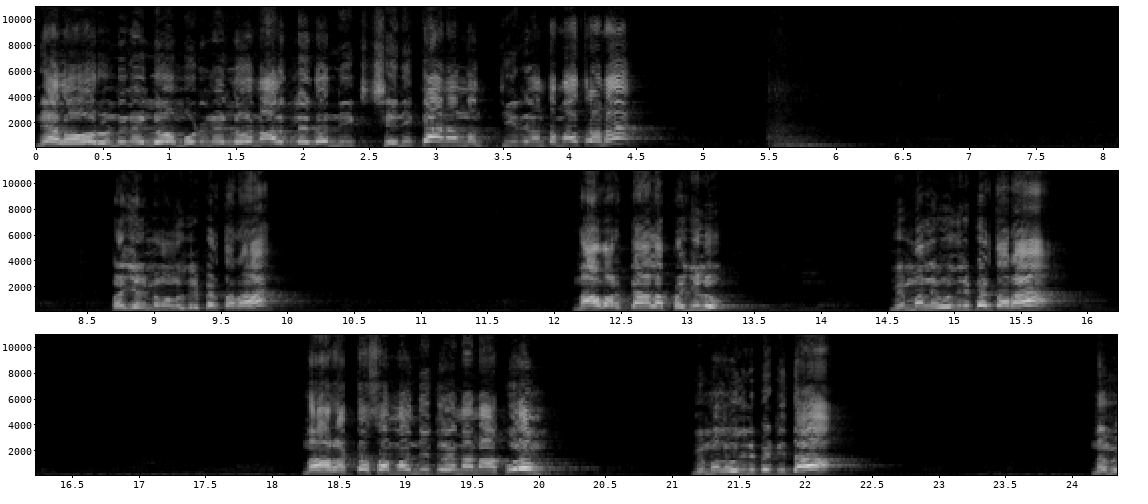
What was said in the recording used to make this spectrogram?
నెల రెండు నెలలు మూడు నెలలు నాలుగు నెలలు నీ క్షణికానందం తీరినంత మాత్రాన? ప్రజలు మిమ్మల్ని వదిలిపెడతారా? నా వర్గాల ప్రజలు మిమ్మల్ని వదిలిపెడతారా? నా రక్త సంబంధికులైన నా కులం మిమ్మల్ని వదిలిపెట్టిద్దా నన్ను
